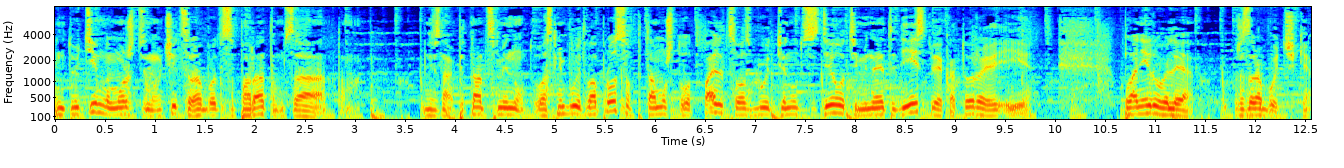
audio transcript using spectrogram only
интуитивно можете научиться работать с аппаратом за, там, не знаю, 15 минут. У вас не будет вопросов, потому что вот палец у вас будет тянуться сделать именно это действие, которое и планировали разработчики.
